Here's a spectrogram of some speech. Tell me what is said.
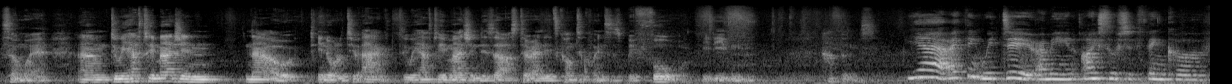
somewhere. Um, do we have to imagine now, in order to act, do we have to imagine disaster and its consequences before it even happens? Yeah, I think we do. I mean, I sort of think of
